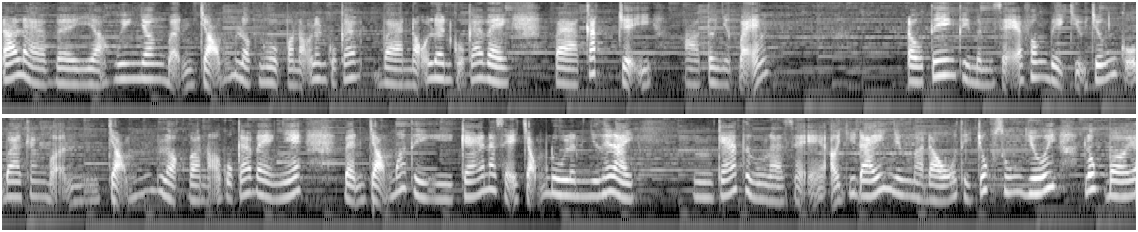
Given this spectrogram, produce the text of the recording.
Đó là về uh, nguyên nhân bệnh chổng lật ngược và nổi lên của cá và nổi lên của cá vàng và cách trị uh, từ Nhật Bản. Đầu tiên thì mình sẽ phân biệt triệu chứng của ba căn bệnh chỏng, lật và nổi của cá vàng nhé. Bệnh chỏng thì cá nó sẽ chỏng đuôi lên như thế này. Ừ, cá thường là sẽ ở dưới đáy nhưng mà đầu thì trút xuống dưới. Lúc bơi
